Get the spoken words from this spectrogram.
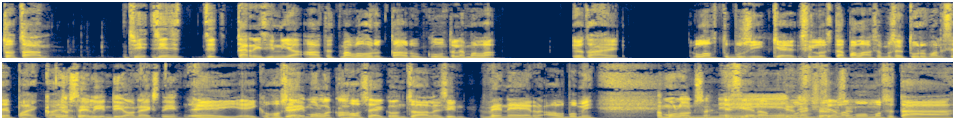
Tota, si, siinä sitten sit tärisin ja ajattelin, että mä lohduttaudun kuuntelemalla jotain lohtumusiikkia. Silloin sitä palaa semmoiseen turvalliseen paikkaan. Jos se Lindi on, eikö niin? Ei, ei. kun Jose, Ei mullakaan. Jose Gonzalesin Veneer-albumi. Ah, mulla on se. Niin. Ja siellä on muun muassa, siellä on muun muassa tämä...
